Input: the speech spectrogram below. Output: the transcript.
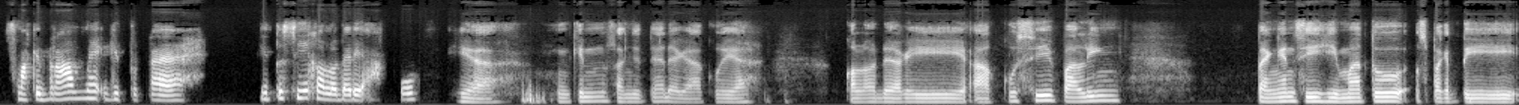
semakin rame gitu teh. Itu sih kalau dari aku. Iya, mungkin selanjutnya dari aku ya. Kalau dari aku sih paling pengen sih Hima tuh seperti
